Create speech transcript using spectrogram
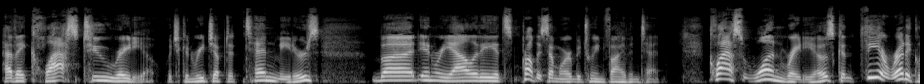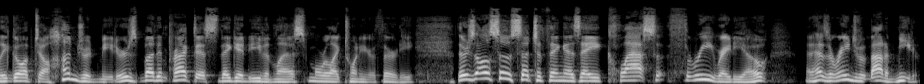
have a class 2 radio, which can reach up to 10 meters, but in reality, it's probably somewhere between 5 and 10. Class 1 radios can theoretically go up to 100 meters, but in practice, they get even less, more like 20 or 30. There's also such a thing as a Class 3 radio that has a range of about a meter.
